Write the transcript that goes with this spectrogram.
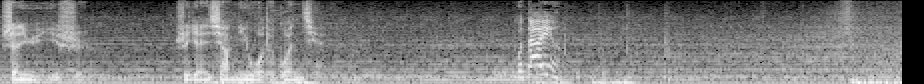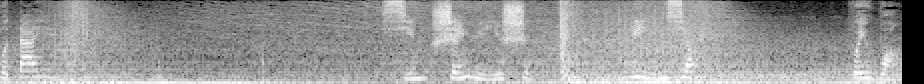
神雨一事，是眼下你我的关键。我答应，我答应。行神羽一事，立凌霄为王。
